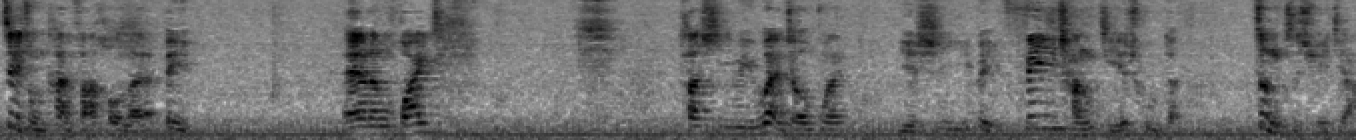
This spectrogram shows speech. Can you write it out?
这种看法后来被 Alan White，他是一位外交官，也是一位非常杰出的政治学家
